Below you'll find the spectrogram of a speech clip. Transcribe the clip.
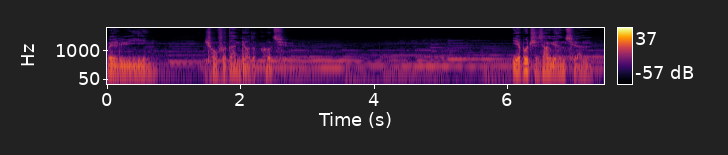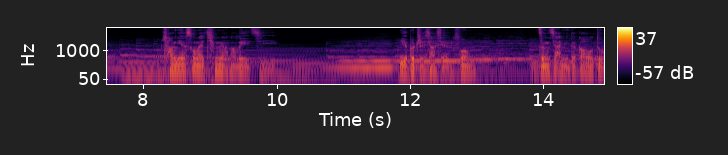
为绿荫重复单调的歌曲；也不指向源泉，常年送来清凉的慰藉；也不指向险峰，增加你的高度，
